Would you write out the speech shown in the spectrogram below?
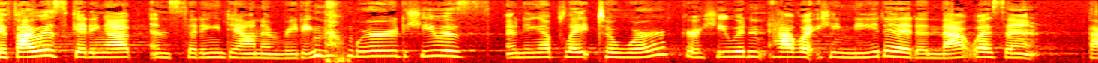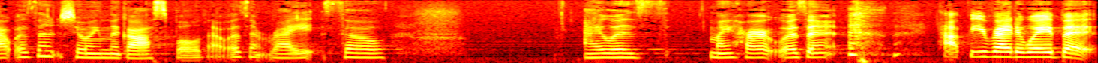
if I was getting up and sitting down and reading the word, he was ending up late to work or he wouldn't have what he needed and that wasn't that wasn't showing the gospel. That wasn't right. So I was my heart wasn't happy right away, but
